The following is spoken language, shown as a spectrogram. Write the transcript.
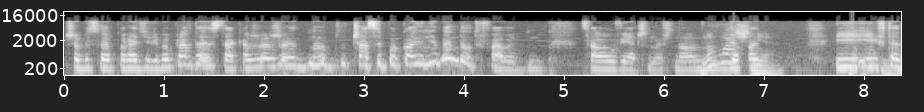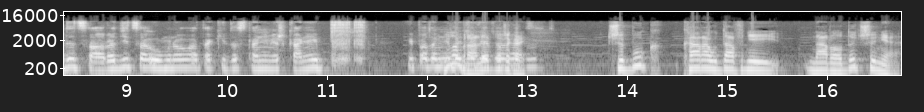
żeby sobie poradzili, bo prawda jest taka, że, że no, czasy pokoju nie będą trwały całą wieczność. No, No właśnie. I, I wtedy co? Rodzice umrą, a taki dostanie mieszkanie i, pff, i potem nie No dobra, będzie ale wiedział, poczekaj. jak- Czy Bóg karał dawniej narody, czy nie?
